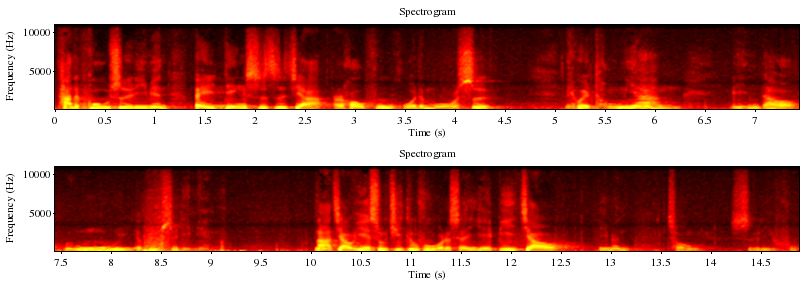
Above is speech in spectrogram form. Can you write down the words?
他的故事里面，被钉十字架而后复活的模式，也会同样。”临到融入你的故事里面，那叫耶稣基督复活的神，也必叫你们从死里复活。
